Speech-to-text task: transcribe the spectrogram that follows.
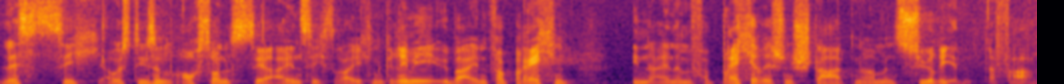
lässt sich aus diesem auch sonst sehr einsichtsreichen Krimi über ein Verbrechen in einem verbrecherischen Staat namens Syrien erfahren.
